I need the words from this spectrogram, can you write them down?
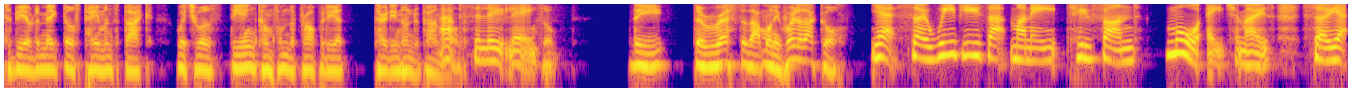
to be able to make those payments back, which was the income from the property at 1300 pound a month. Absolutely. So the the rest of that money, where did that go? Yeah, so we've used that money to fund more HMOs. So yeah,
